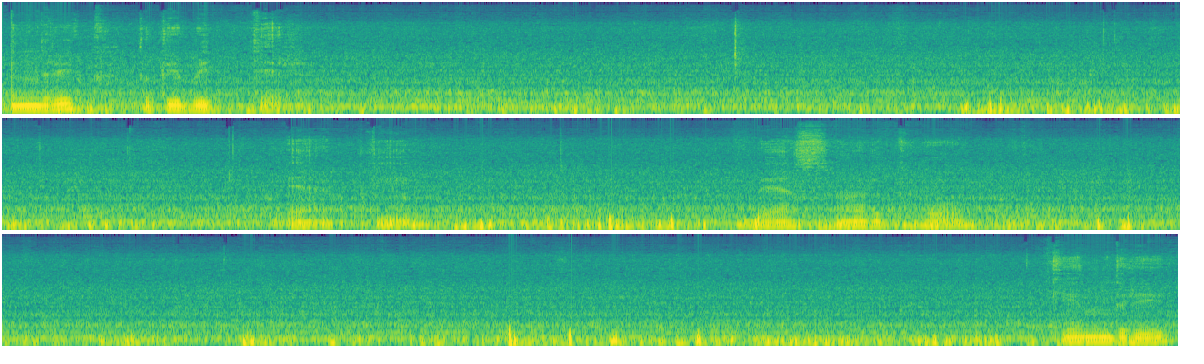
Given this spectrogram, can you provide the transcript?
কেন্দ্রিক দুটি বৃত্তের একই ব্যাসার্ধ কেন্দ্রিক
